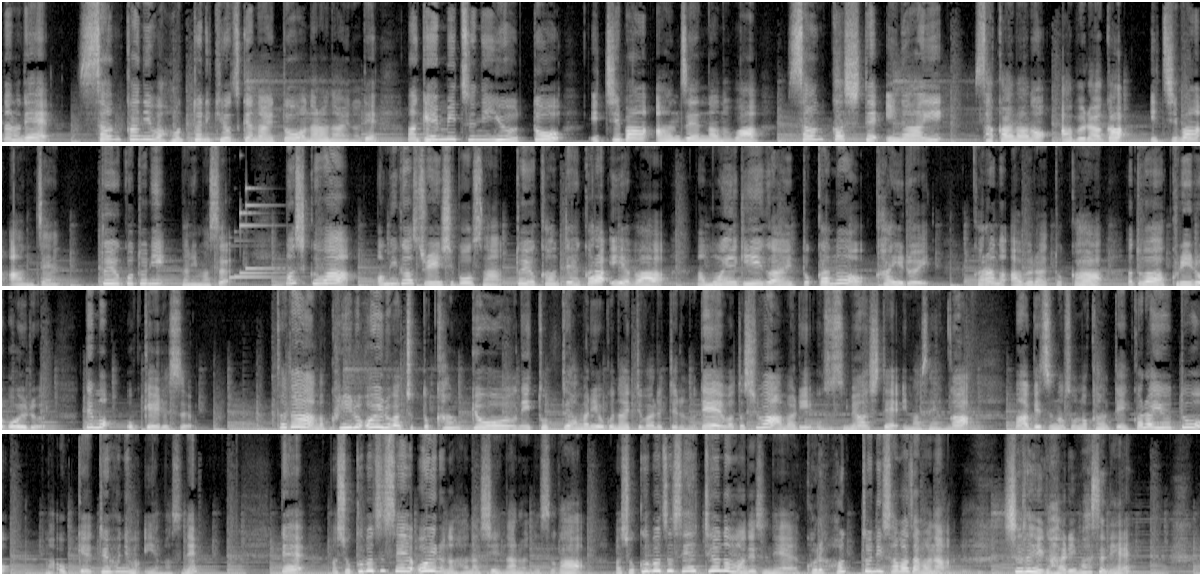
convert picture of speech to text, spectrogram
なので酸化には本当に気をつけないとならないので、まあ、厳密に言うと一番安全なのは酸化していない魚の油が一番安全ということになります。もしくは、オメガ3脂肪酸という観点から言えば、まあ、萌え木以外とかの貝類からの油とか、あとはクリールオイルでも OK です。ただ、まあ、クリールオイルはちょっと環境にとってあまり良くないって言われてるので、私はあまりおすすめはしていませんが、まあ別のその観点から言うと、まあ OK というふうにも言えますね。で、まあ、植物性オイルの話になるんですが、まあ、植物性っていうのもですねこれ本当に様々な種類がありますね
